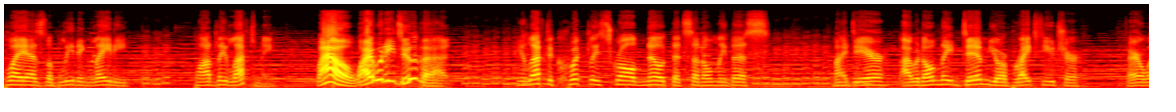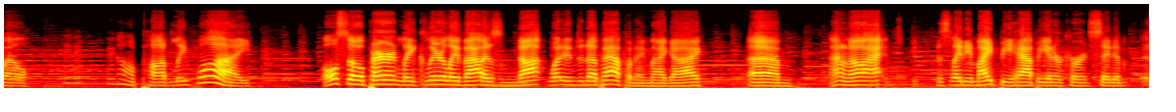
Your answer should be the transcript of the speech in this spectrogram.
play as the Bleeding Lady, Podley left me. Wow, why would he do that? He left a quickly scrawled note that said only this. My dear, I would only dim your bright future. Farewell. Oh, Podley, why? Also, apparently, clearly that is not what ended up happening, my guy. Um, I don't know, I, this lady might be happy in her current state of, uh,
